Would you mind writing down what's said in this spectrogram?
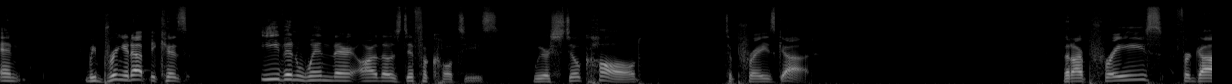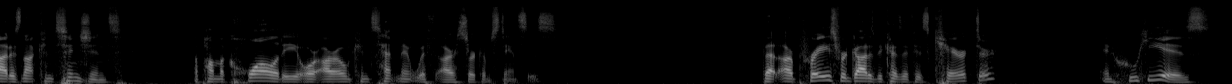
And we bring it up because even when there are those difficulties, we are still called to praise God. That our praise for God is not contingent upon the quality or our own contentment with our circumstances. That our praise for God is because of his character and who he is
